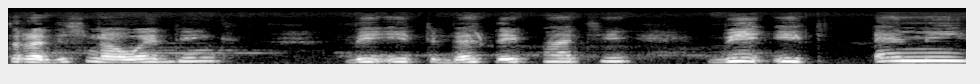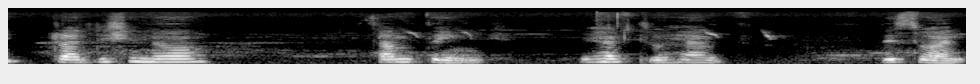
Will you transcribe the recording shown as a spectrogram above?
traditional wedding be it birthday party be it any traditional something you have to have this one.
